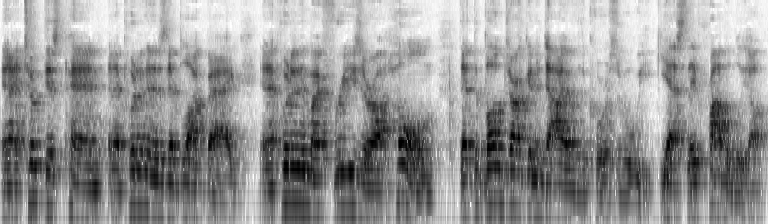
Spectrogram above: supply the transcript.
and I took this pen and I put it in a Ziploc bag and I put it in my freezer at home, that the bugs aren't going to die over the course of a week. Yes, they probably are.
